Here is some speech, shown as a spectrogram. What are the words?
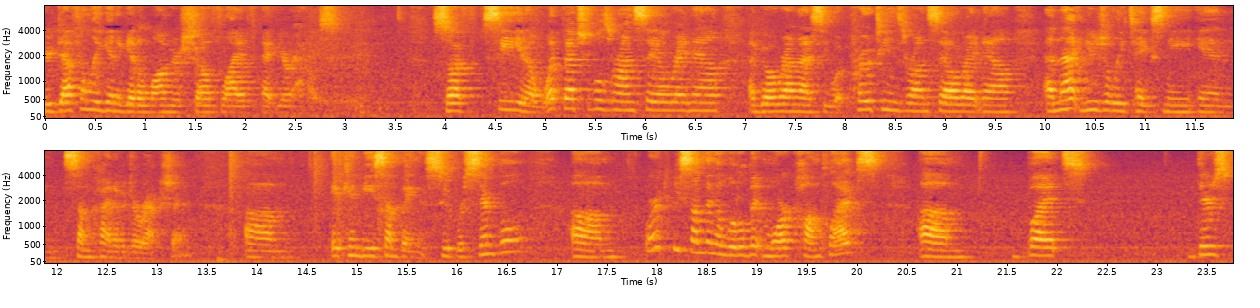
you're definitely going to get a longer shelf life at your house. So I see, you know, what vegetables are on sale right now. I go around and I see what proteins are on sale right now, and that usually takes me in some kind of a direction. Um, it can be something super simple, um, or it can be something a little bit more complex. Um, but there's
